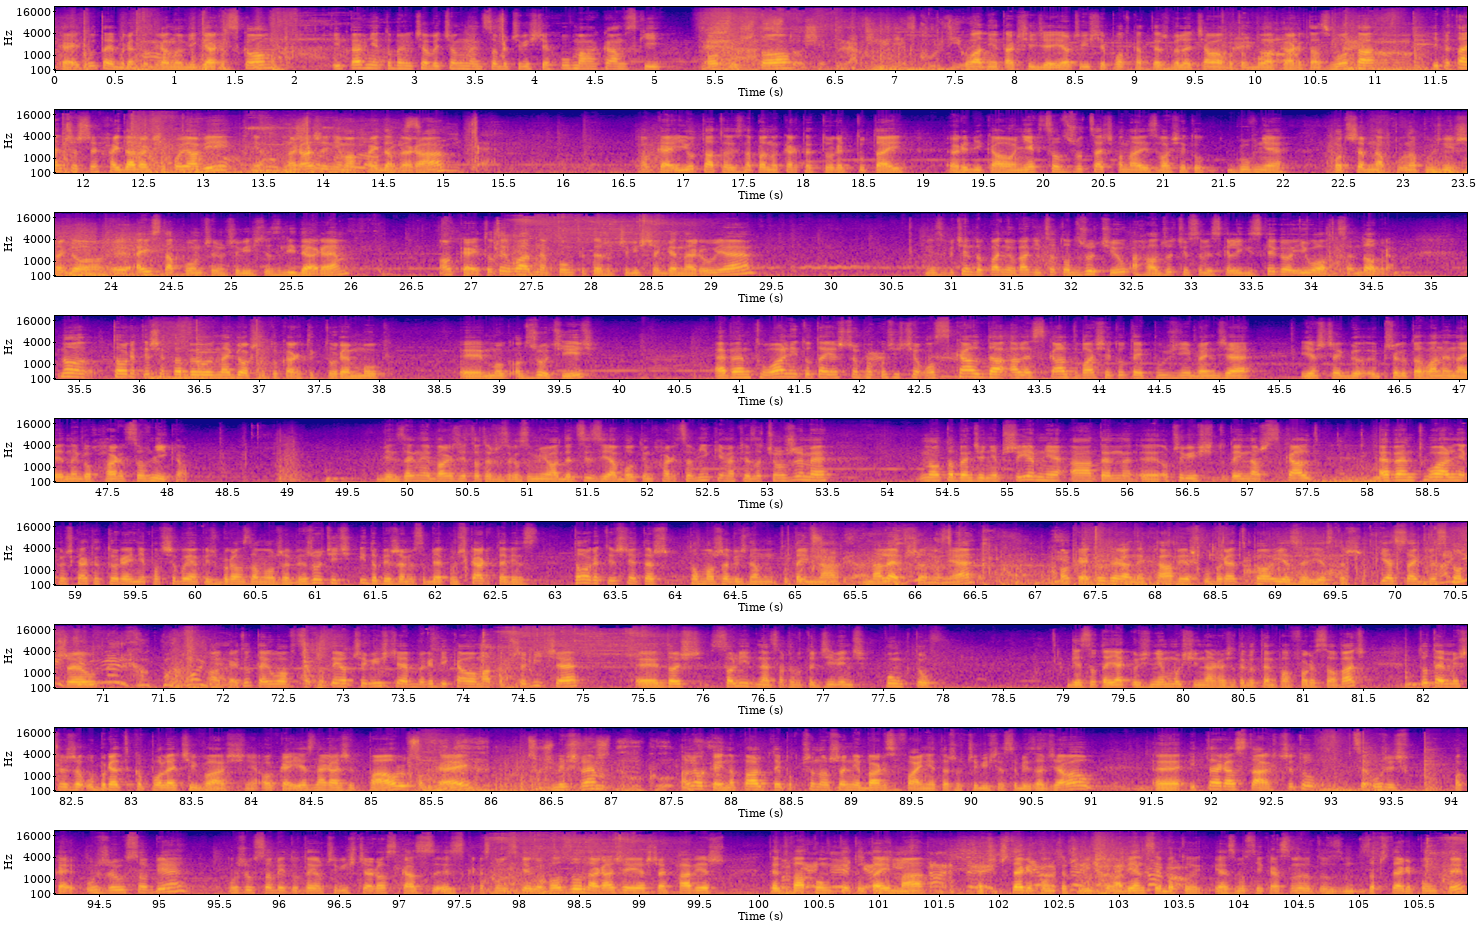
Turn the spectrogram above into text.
Okej, tutaj Bretu gra nowigarską i pewnie tu będzie chciał wyciągnąć sobie oczywiście chów mahakamski. Otóż to, To się prawie nie wkurwiło. dokładnie tak się dzieje. Oczywiście płotka też wyleciała, bo to była karta złota. I pytanie, czy jeszcze Hajdawer się pojawi? Nie, na razie nie ma Hajdawera. Okej, Juta to jest na pewno karta, której tutaj Rybikao nie chce odrzucać. Ona jest właśnie tu głównie potrzebna na późniejszego y, Ace'a, połączeniu oczywiście z liderem. Okej, tutaj ładne punkty też oczywiście generuje. Nie zwróciłem dokładnie uwagi, co to odrzucił. Aha, odrzucił sobie Skelligskiego i Łowcę, dobra. No, teoretycznie to były najgorsze tu karty, które mógł, y, mógł odrzucić. Ewentualnie tutaj jeszcze pokusić się o Skalda, ale Skald właśnie tutaj później będzie jeszcze go, przygotowany na jednego harcownika. Więc jak najbardziej to też zrozumiała decyzja, bo tym harcownikiem jak się zaciążymy, no to będzie nieprzyjemnie, a ten y, oczywiście tutaj nasz Skald ewentualnie jakąś kartę, której nie potrzebuje jakiegoś brąza może wyrzucić i dobierzemy sobie jakąś kartę, więc teoretycznie też to może być nam tutaj na, na lepsze, no nie? Okej, tu grany Hawierz, Ubretko, jest, jest też piesek, wyskoczył. Okej, tutaj łowca, tutaj oczywiście Rybikało ma to przebicie, y, dość solidne, co to 9 punktów, więc tutaj jakoś nie musi na razie tego tempa forsować. Tutaj myślę, że Ubretko poleci właśnie, okej, jest na razie Paul, okej, myślę, ale okej, no Paul tutaj pod przenoszenie bardzo fajnie też oczywiście sobie zadziałał. E, I teraz tak, czy tu chcę użyć, okej, użył sobie, użył sobie tutaj oczywiście rozkaz z, z krasnoludzkiego wozu, na razie jeszcze Hawierz te dwa punkty tutaj ma, znaczy cztery punkty oczywiście ma więcej, bo tu jest mocniej krasnoluda, to z- za cztery punkty.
